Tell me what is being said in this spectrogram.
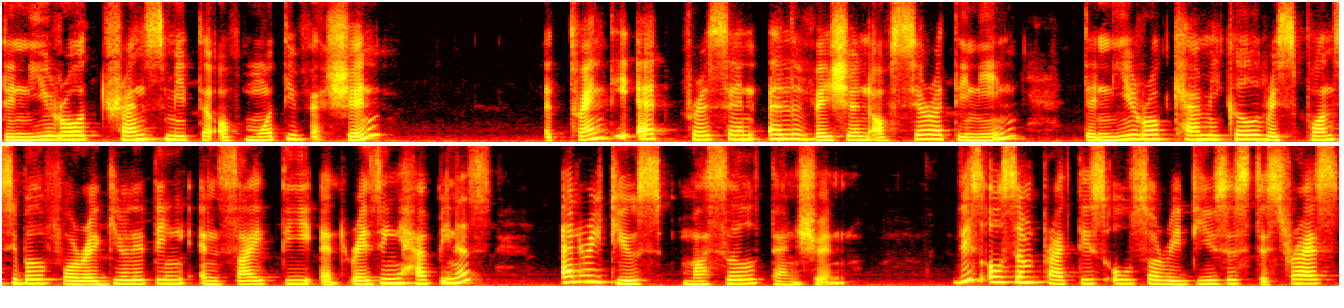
the neurotransmitter of motivation, a 28% elevation of serotonin, the neurochemical responsible for regulating anxiety and raising happiness, and reduce muscle tension. This awesome practice also reduces the stress,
